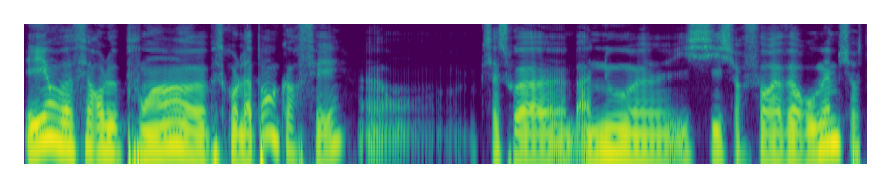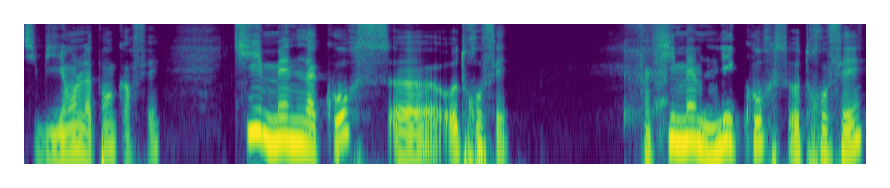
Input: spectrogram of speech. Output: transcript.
Et on va faire le point, parce qu'on ne l'a pas encore fait, on- que ce soit bah, nous ici sur Forever ou même sur TBA, on ne l'a pas encore fait. Qui mène la course au trophée? Enfin, qui mène les courses au trophée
